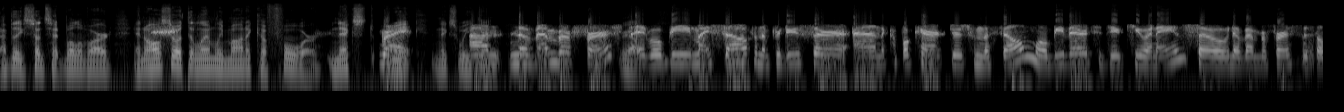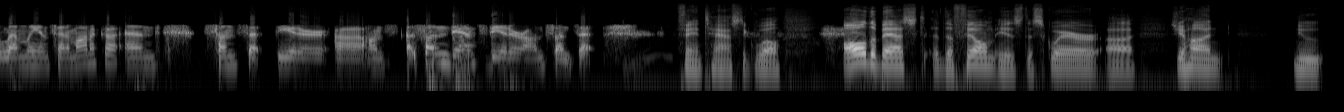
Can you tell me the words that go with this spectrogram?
I believe Sunset Boulevard, and also at the Laemmle Monica Four next Right. week, next weekend. On November 1st, Yeah. it will be myself and the producer and a couple characters from the film will be there to do Q&As. So November 1st is the Laemmle in Santa Monica and Sunset Theater uh, on uh, Sundance Theater on Sunset. Fantastic. Well, all the best. The film is The Square. Uh, Jehane New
